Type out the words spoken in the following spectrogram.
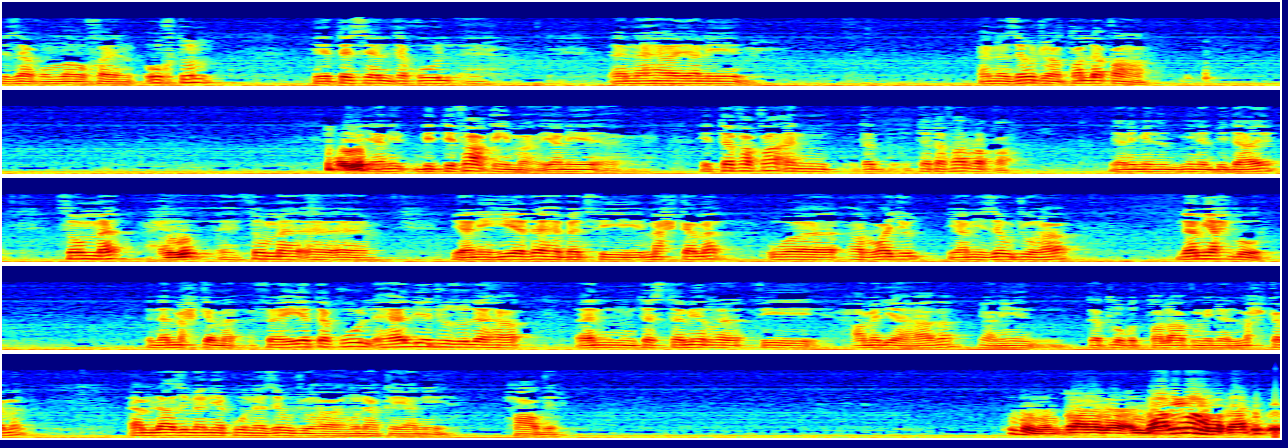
جزاكم الله خيرا أخت هي تسأل تقول أنها يعني أن زوجها طلقها أيوة. يعني باتفاقهما يعني اتفقا أن تتفرقا يعني من من البداية ثم أيوة. ثم يعني هي ذهبت في محكمة والرجل يعني زوجها لم يحضر إلى المحكمة فهي تقول هل يجوز لها أن تستمر في عملها هذا؟ يعني تطلب الطلاق من المحكمة أم لازم أن يكون زوجها هناك يعني حاضر؟ القاضي ما هو ثابت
